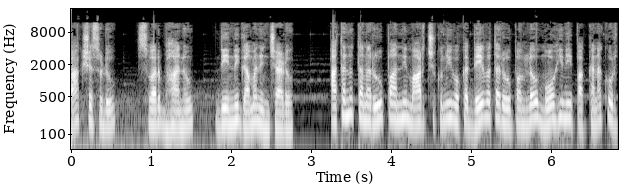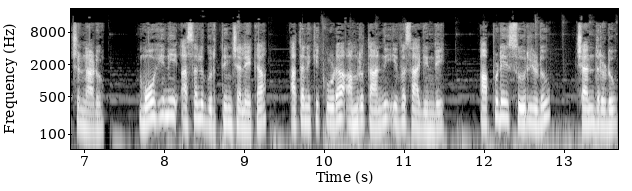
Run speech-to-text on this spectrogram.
రాక్షసుడు స్వర్భాను దీన్ని గమనించాడు. అతను తన రూపాన్ని మార్చుకుని ఒక దేవత రూపంలో మోహిని పక్కన కూర్చున్నాడు. మోహిని అసలు గుర్తించలేక అతనికి కూడా అమృతాన్ని ఇవ్వసాగింది. అప్పుడే సూర్యుడు చంద్రుడు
